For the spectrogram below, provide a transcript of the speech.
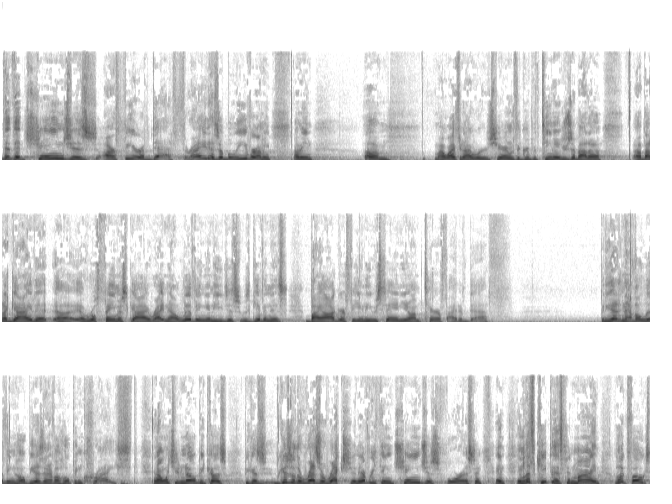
that, that changes our fear of death, right? As a believer, I mean, I mean, um, my wife and I were sharing with a group of teenagers about a about a guy that uh, a real famous guy right now living, and he just was given his biography, and he was saying, you know, I'm terrified of death. But he doesn't have a living hope. He doesn't have a hope in Christ. And I want you to know because, because, because of the resurrection, everything changes for us. And, and, and let's keep this in mind. Look, folks,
